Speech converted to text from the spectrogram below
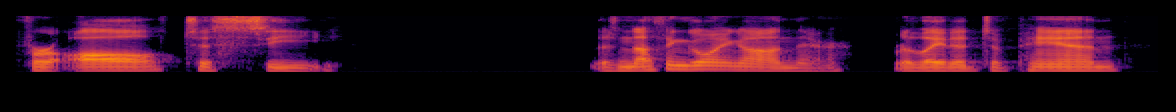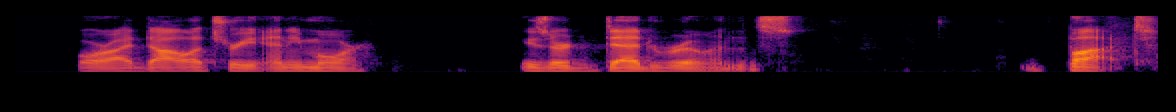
for all to see. There's nothing going on there related to Pan or idolatry anymore. These are dead ruins. But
